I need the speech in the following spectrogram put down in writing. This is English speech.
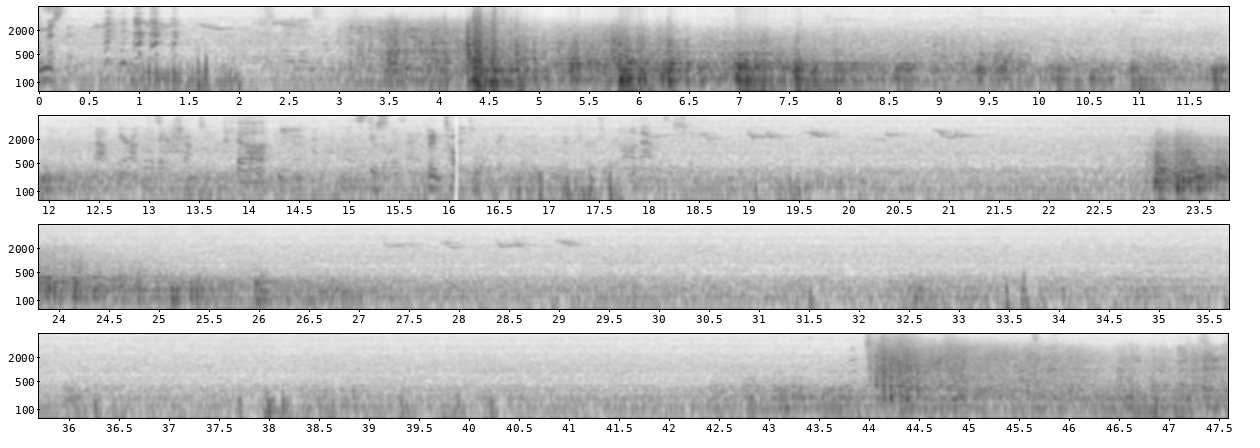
I missed it. Somebody did. Oh, here, I'll get a better shot too. Duh. How stupid Just was I? Big toe. Take the pictures right Oh, that was a shit.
